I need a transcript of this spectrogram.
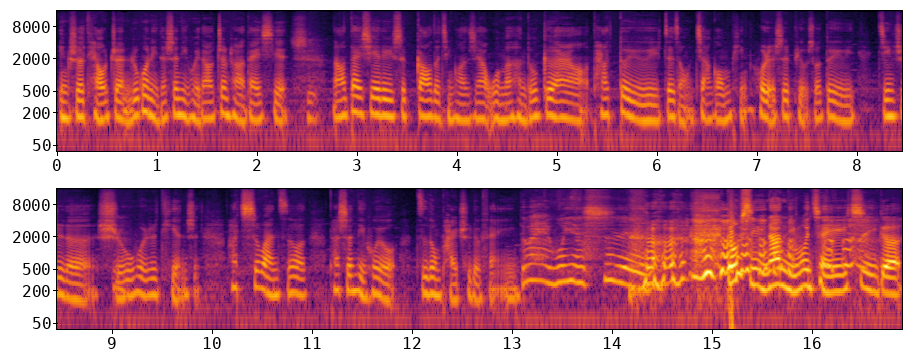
饮食的调整，如果你的身体回到正常的代谢，是。然后代谢率是高的情况之下，我们很多个案哦，他对于这种加工品，或者是比如说对于精致的食物或者是甜食，他吃完之后，他身体会有自动排斥的反应。对我也是。哎，恭喜你，那你目前是一个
